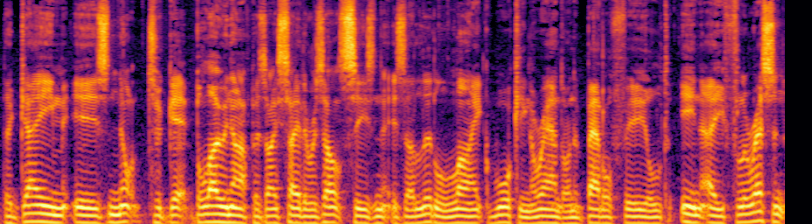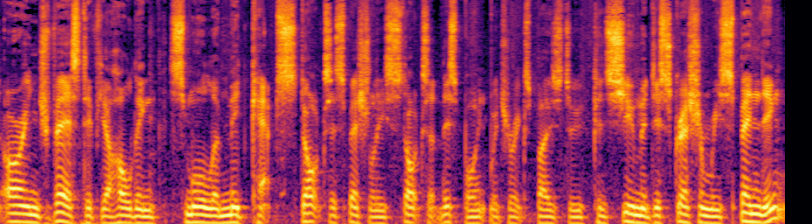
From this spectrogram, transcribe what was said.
The game is not to get blown up. As I say, the results season is a little light like walking around on a battlefield in a fluorescent orange vest if you're holding small and mid cap stocks, especially stocks at this point which are exposed to consumer discretionary spending,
